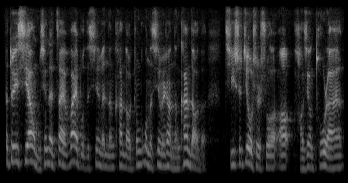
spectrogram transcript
那对于西安，我们现在在外部的新闻能看到，中共的新闻上能看到的，其实就是说，哦，好像突然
